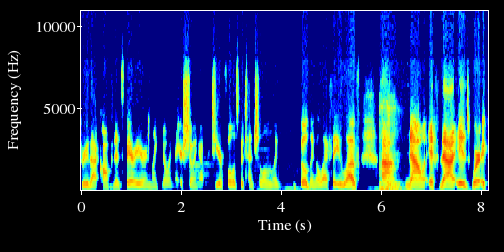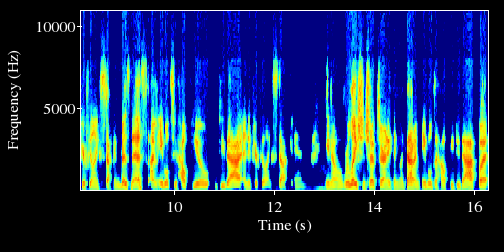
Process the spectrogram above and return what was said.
through that confidence barrier and like knowing that you're showing up to your fullest potential and like building a life that you love Mhm. um, now if that is where if you're feeling stuck in business i'm able to help you do that and if you're feeling stuck in you know relationships or anything like that i'm able to help you do that but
